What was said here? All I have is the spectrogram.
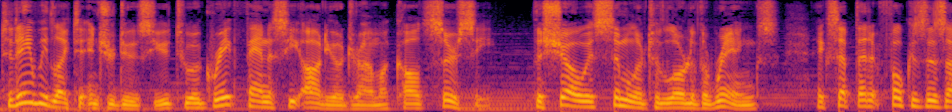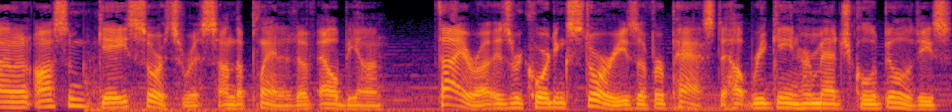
Today, we'd like to introduce you to a great fantasy audio drama called Circe. The show is similar to Lord of the Rings, except that it focuses on an awesome gay sorceress on the planet of Albion. Thyra is recording stories of her past to help regain her magical abilities.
